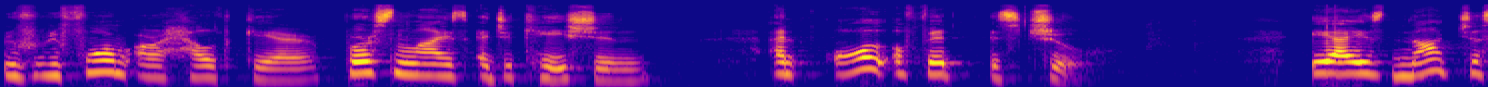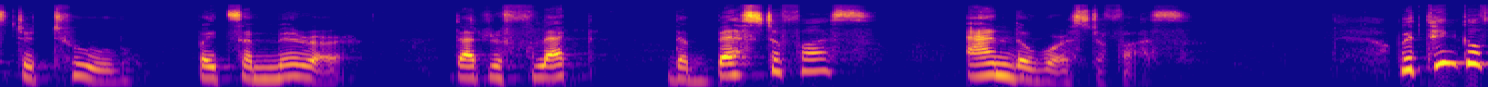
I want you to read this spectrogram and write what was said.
reform our healthcare, personalize education, and all of it is true. AI is not just a tool, but it's a mirror that reflects the best of us and the worst of us. We think of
